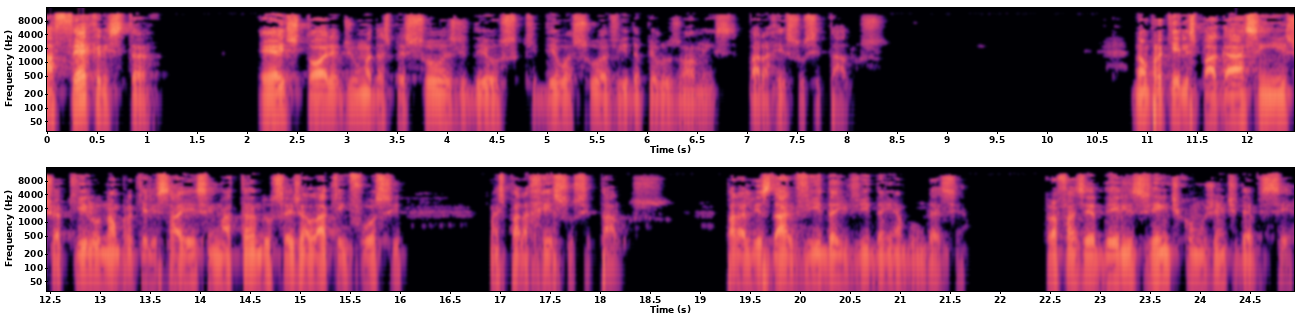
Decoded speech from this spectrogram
A fé cristã é a história de uma das pessoas de Deus que deu a sua vida pelos homens para ressuscitá-los. Não para que eles pagassem isso e aquilo, não para que eles saíssem matando, seja lá quem fosse, mas para ressuscitá-los, para lhes dar vida e vida em abundância, para fazer deles gente como gente deve ser,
